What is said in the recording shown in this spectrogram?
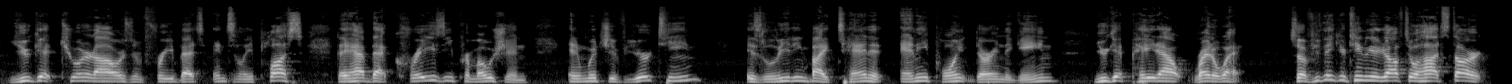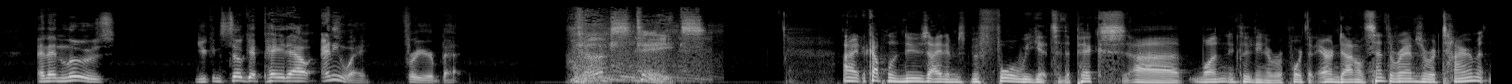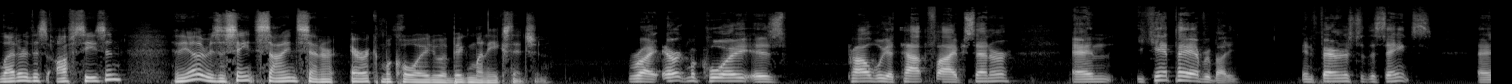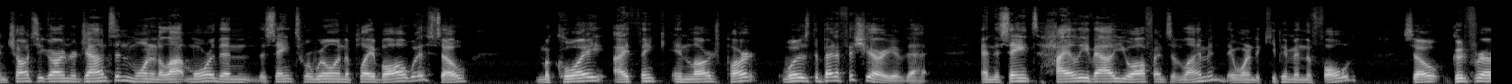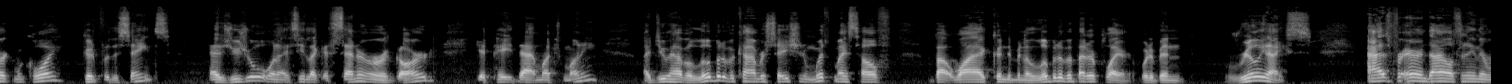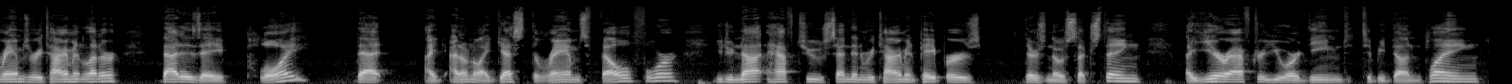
you get $200 in free bets instantly. Plus, they have that crazy promotion in which if your team is leading by 10 at any point during the game, you get paid out right away. So if you think your team is going to get off to a hot start and then lose, you can still get paid out anyway for your bet. Tux takes. All right, a couple of news items before we get to the picks. Uh, one, including a report that Aaron Donald sent the Rams a retirement letter this offseason. And the other is the Saints signed center Erik McCoy to a big money extension. Right. Erik McCoy is probably a top five center, and you can't pay everybody. In fairness to the Saints, and Chauncey Gardner Johnson wanted a lot more than the Saints were willing to play ball with. So McCoy, I think, in large part, was the beneficiary of that. And the Saints highly value offensive linemen. They wanted to keep him in the fold. So good for Erik McCoy, good for the Saints. As usual, when I see like a center or a guard get paid that much money, I do have a little bit of a conversation with myself about why I couldn't have been a little bit of a better player. Would have been really nice. As for Aaron Donald sending the Rams a retirement letter, that is a ploy that I, I don't know, I guess the Rams fell for. You do not have to send in retirement papers. There's no such thing. A year after you are deemed to be done playing,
